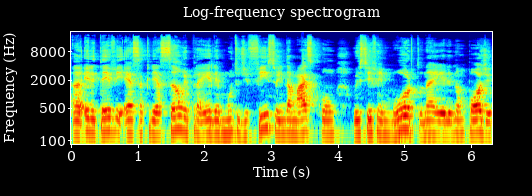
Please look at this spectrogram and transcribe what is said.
uh, ele teve essa criação e para ele é muito difícil, ainda mais com o Stephen morto, né? E ele não pode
